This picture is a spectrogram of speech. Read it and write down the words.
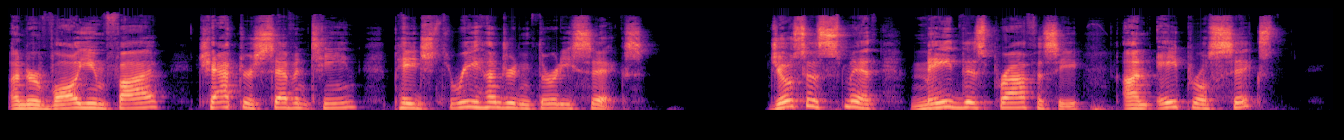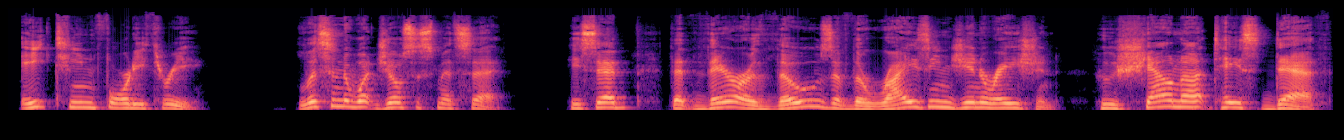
under Volume 5, Chapter 17, page 336. Joseph Smith made this prophecy on April 6, 1843. Listen to what Joseph Smith said. He said that there are those of the rising generation who shall not taste death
